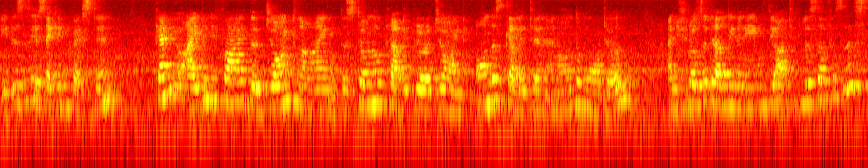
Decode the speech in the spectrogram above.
Okay, this is your second question. Can you identify the joint line of the sternoclavicular joint on the skeleton and on the model? And you should also tell me the name of the articular surfaces.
